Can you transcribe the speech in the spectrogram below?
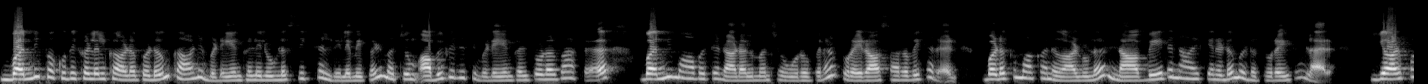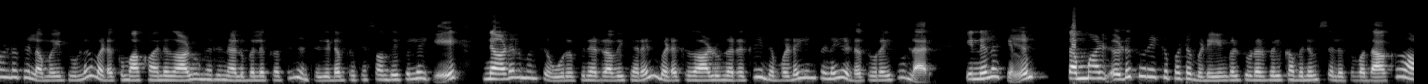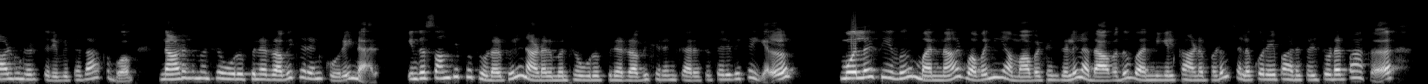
வன்னி பகுதிகளில் காணப்படும் காணி விடயங்களில் உள்ள சிக்கல் நிலைமைகள் மற்றும் அபிவிருத்தி விடயங்கள் தொடர்பாக வன்னி மாவட்ட நாடாளுமன்ற உறுப்பினர் துறை ராசா ரவிகரன் வடக்கு மாகாண ஆளுநர் நா. வேதநாயக்கனிடம் எடுத்துரைத்துள்ளார். யாழ்ப்பாணத்தில் அமைந்துள்ள வடக்கு மாகாண ஆளுநரின் அலுவலகத்தில் இன்று இடம்பெற்ற சந்திப்பிலேயே நாடாளுமன்ற உறுப்பினர் ரவிகரன் வடக்கு ஆளுநருக்கு இந்த விடயங்களை எடுத்துரைத்துள்ளார். இந்நிலையில் தம்மால் எடுத்துரைக்கப்பட்ட விடயங்கள் தொடர்பில் கவனம் செலுத்துவதாக ஆளுநர் தெரிவித்ததாகவும் நாடாளுமன்ற உறுப்பினர் ரவிகரன் கூறினார். இந்த சந்திப்பு தொடர்பில் நாடாளுமன்ற உறுப்பினர் ரவிகரன் கருத்து தெரிவிக்கையில் முல்லைத்தீவு மன்னார் வவனியா மாவட்டங்களில் அதாவது வன்னியில் காணப்படும் சில குறைபாடுகள் தொடர்பாக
